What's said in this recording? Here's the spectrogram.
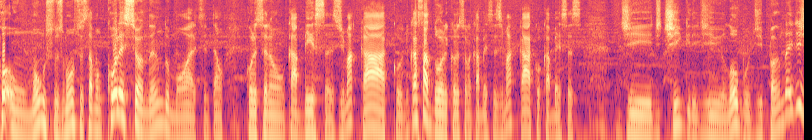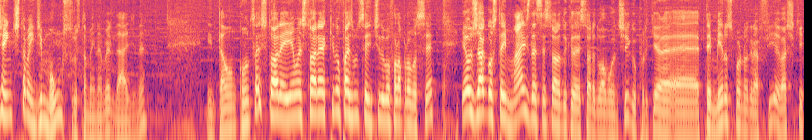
Um monstro, os monstros estavam colecionando mortes. Então, colecionam cabeças de macaco. Um caçador que coleciona cabeças de macaco, cabeças de, de tigre, de lobo, de panda e de gente também, de monstros também, na verdade, né? Então, conta essa história aí. É uma história que não faz muito sentido, eu vou falar pra você. Eu já gostei mais dessa história do que da história do álbum antigo, porque é, tem menos pornografia. Eu acho que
